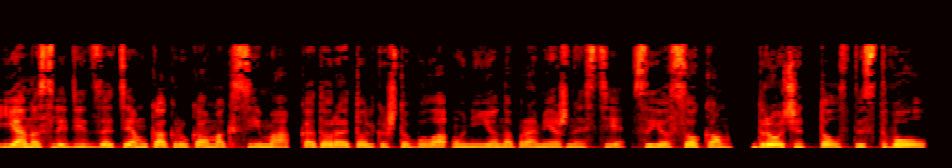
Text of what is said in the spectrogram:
Яна следит за тем, как рука Максима, которая только что была у нее на промежности, с ее соком, дрочит толстый ствол.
